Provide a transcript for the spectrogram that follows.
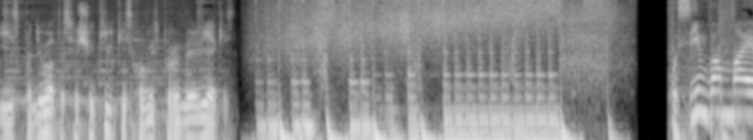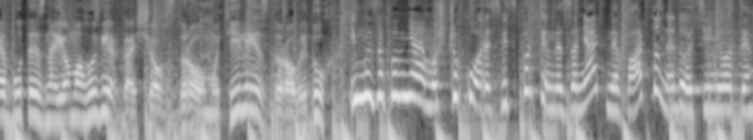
і сподіватися, що кількість колись перейде в якість. Усім вам має бути знайома говірка, що в здоровому тілі здоровий дух. І ми запевняємо, що користь від спортивних занять не варто недооцінювати.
